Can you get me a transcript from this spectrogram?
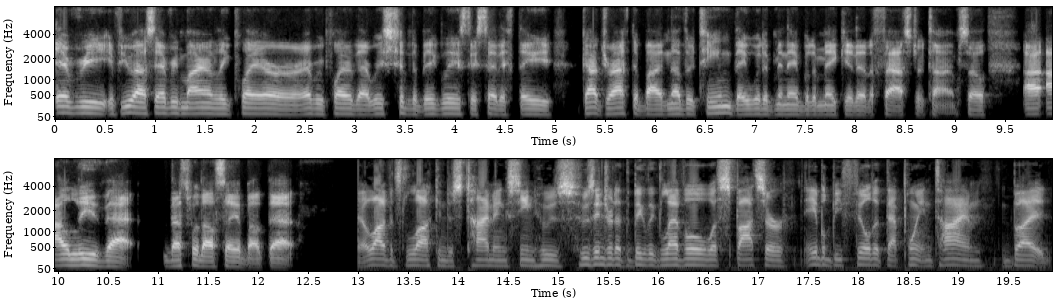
every if you ask every minor league player or every player that reached to the big leagues, they said if they got drafted by another team, they would have been able to make it at a faster time. So I, I'll leave that. That's what I'll say about that a lot of it's luck and just timing, seeing who's who's injured at the big league level, what spots are able to be filled at that point in time. But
